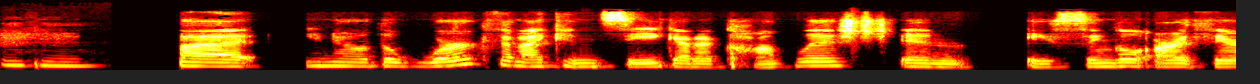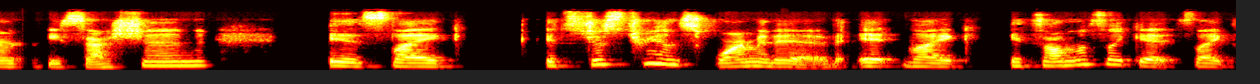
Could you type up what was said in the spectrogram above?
Mm-hmm. But, you know, the work that I can see get accomplished in a single art therapy session is like, it's just transformative. It like, it's almost like it's like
